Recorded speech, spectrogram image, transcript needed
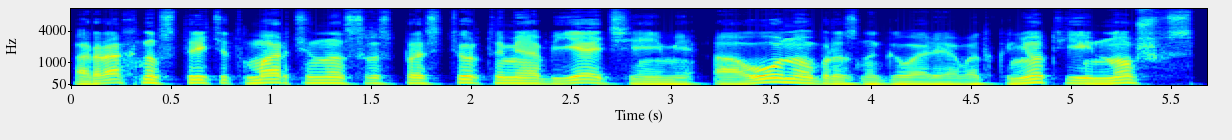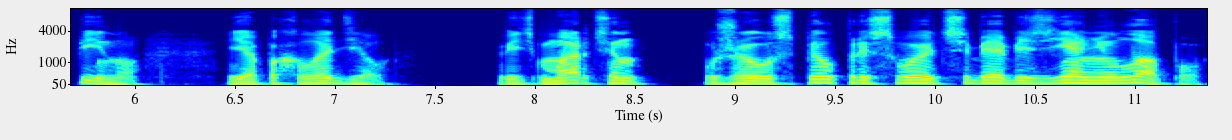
Арахна встретит Мартина с распростертыми объятиями, а он, образно говоря, воткнет ей нож в спину. Я похолодел. Ведь Мартин уже успел присвоить себе обезьянью лапу.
